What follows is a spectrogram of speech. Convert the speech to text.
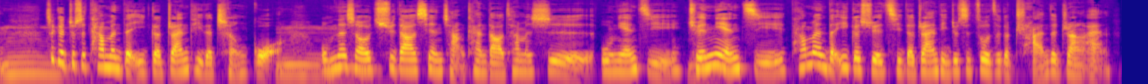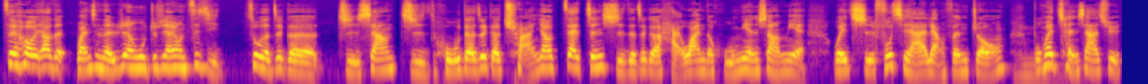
嗯、这个就是他们的一个专题的成果。嗯、我们那时候去到现场看到，他们是五年级全年级，嗯、他们的一个学期的专题就是做这个船的专案，最后要的完成的任务就是要用自己。做的这个纸箱纸糊的这个船，要在真实的这个海湾的湖面上面维持浮起来两分钟，不会沉下去，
